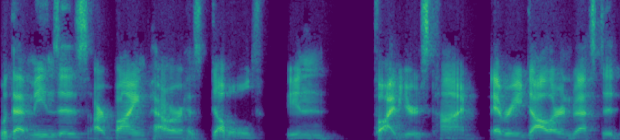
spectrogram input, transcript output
What that means is our buying power has doubled in five years' time. Every dollar invested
